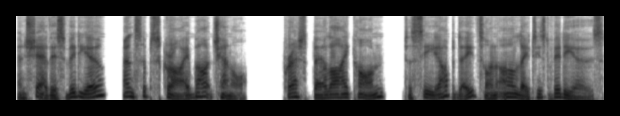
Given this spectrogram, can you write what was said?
and share this video, and subscribe our channel. Press bell icon to see updates on our latest videos.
